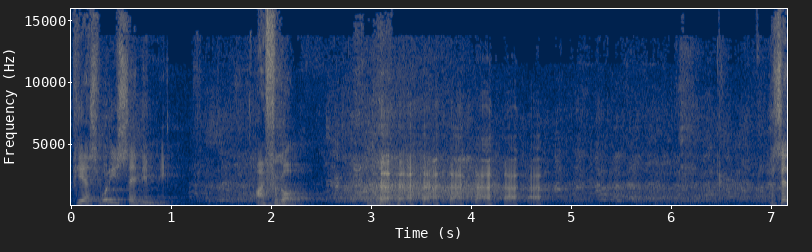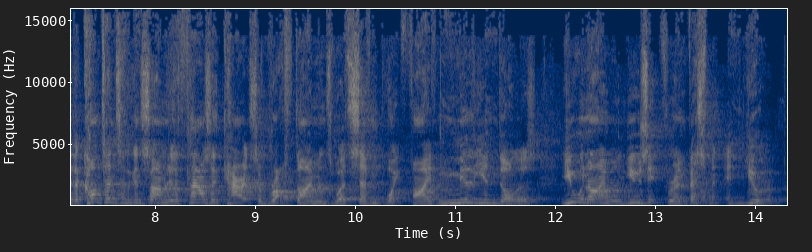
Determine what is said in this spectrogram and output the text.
P.S. What are you sending me? I forgot. I said the contents of the consignment is a thousand carats of rough diamonds worth $7.5 million. You and I will use it for investment in Europe.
